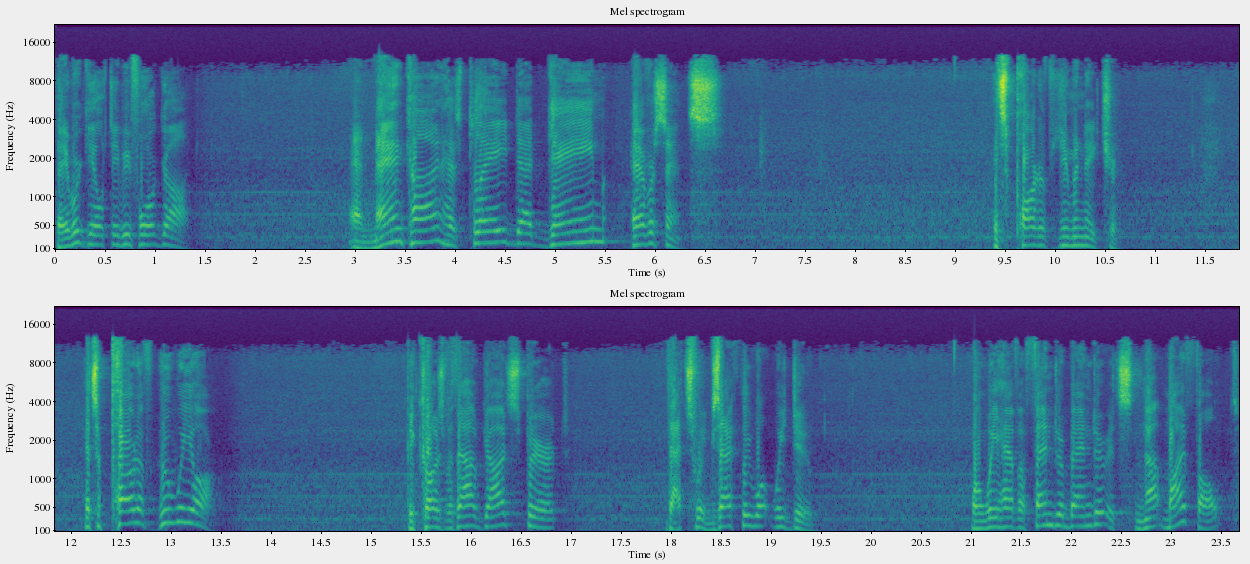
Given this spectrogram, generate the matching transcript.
they were guilty before God. And mankind has played that game ever since. It's part of human nature. It's a part of who we are. Because without God's Spirit, that's exactly what we do. When we have a fender bender, it's not my fault.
